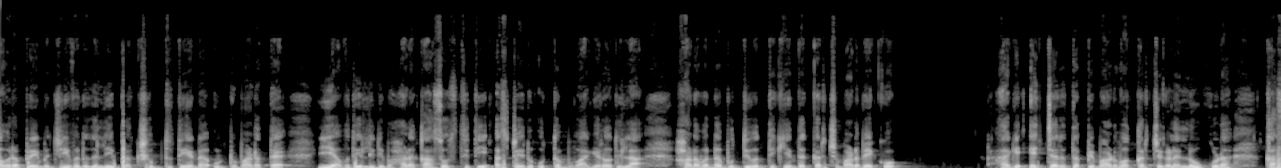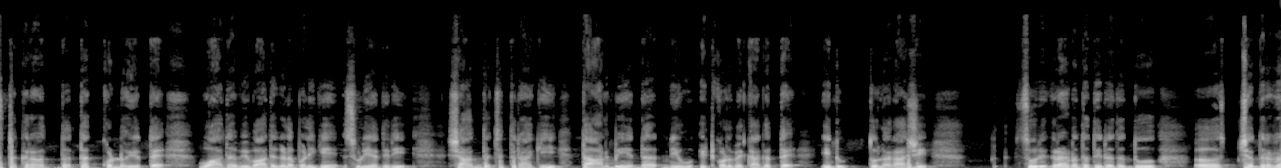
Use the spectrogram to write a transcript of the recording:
ಅವರ ಪ್ರೇಮ ಜೀವನದಲ್ಲಿ ಪ್ರಕ್ಷುಬ್ಧತೆಯನ್ನು ಉಂಟು ಮಾಡುತ್ತೆ ಈ ಅವಧಿಯಲ್ಲಿ ನಿಮ್ಮ ಹಣಕಾಸು ಸ್ಥಿತಿ ಅಷ್ಟೇನು ಉತ್ತಮವಾಗಿರೋದಿಲ್ಲ. ಹಣವನ್ನು ಬುದ್ಧಿವಂತಿಕೆಯಿಂದ ಖರ್ಚು ಮಾಡಬೇಕು. ಹಾಗೆ ಎಚ್ಚರ ತಪ್ಪಿ ಮಾಡುವ ಖರ್ಚುಗಳೆಲ್ಲವೂ ಕೂಡ ಕಷ್ಟಕರದತ್ತ ಕೊಂಡೊಯ್ಯುತ್ತೆ. ವಾದ ವಿವಾದಗಳ ಬಳಿಗೆ ಸುಳಿಯದಿರಿ. ಶಾಂತಚಿತ್ತರಾಗಿ ತಾಳ್ಮೆಯನ್ನು ನೀವು ಇಟ್ಕೊಳ್ಬೇಕಾಗತ್ತೆ. ಇನ್ನು ತುಲರಾಶಿ. ಸೂರ್ಯಗ್ರಹಣದ ದಿನದಂದು ಚಂದ್ರನ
